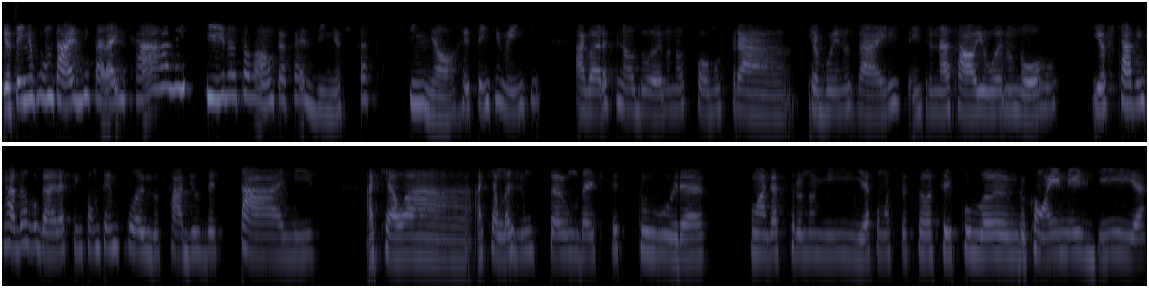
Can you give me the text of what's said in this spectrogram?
Eu tenho vontade de parar em cada esquina tomar um cafezinho. Fica assim, ó. Recentemente, agora final do ano, nós fomos para Buenos Aires, entre o Natal e o Ano Novo. E eu ficava em cada lugar, assim, contemplando, sabe, os detalhes, aquela, aquela junção da arquitetura com a gastronomia, com as pessoas circulando, com a energia.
